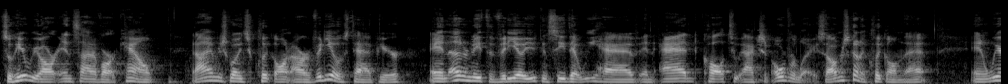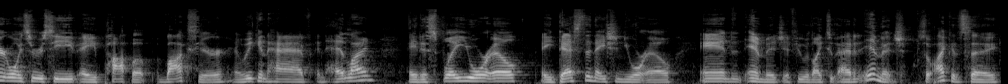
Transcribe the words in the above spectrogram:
So here we are inside of our account, and I'm just going to click on our videos tab here, and underneath the video, you can see that we have an add call to action overlay. So I'm just going to click on that, and we are going to receive a pop-up box here, and we can have an headline, a display URL, a destination URL, and an image if you would like to add an image. So I could say,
